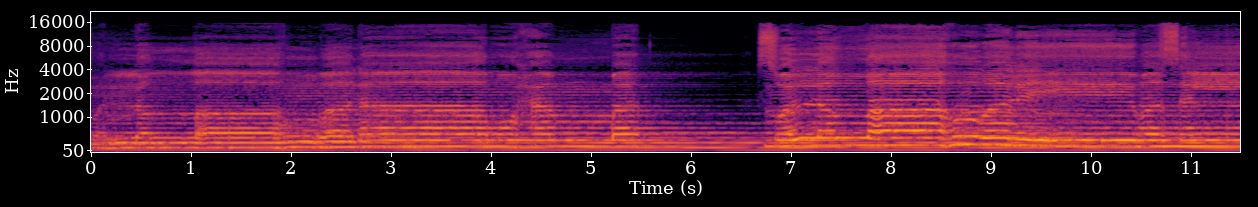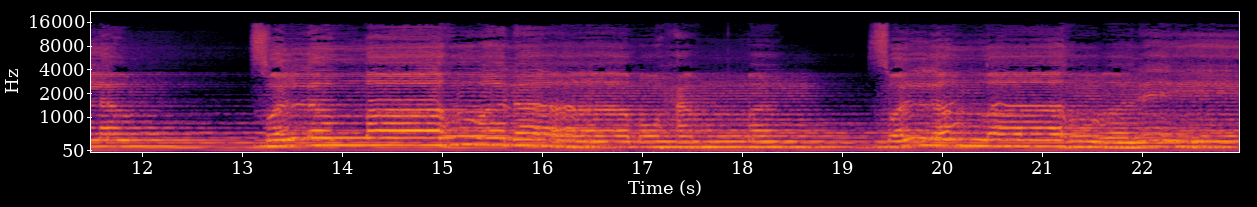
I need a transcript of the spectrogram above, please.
صلى الله على محمد صلى الله عليه وسلم صلى الله على محمد. صلى الله عليه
